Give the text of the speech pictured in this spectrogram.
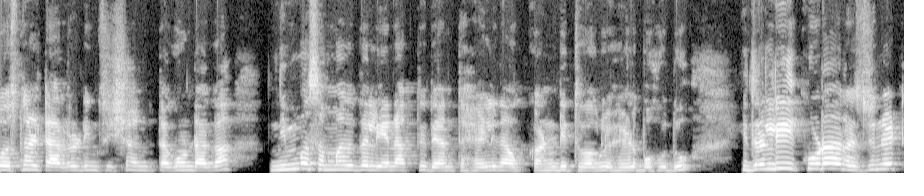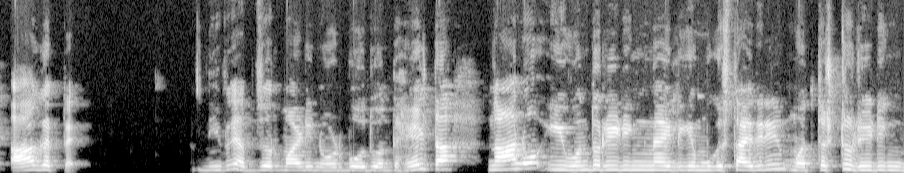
ಪರ್ಸ್ನಲ್ ಟ್ಯಾರೋಡಿಂಗ್ ಸೆಷನ್ ತಗೊಂಡಾಗ ನಿಮ್ಮ ಸಂಬಂಧದಲ್ಲಿ ಏನಾಗ್ತಿದೆ ಅಂತ ಹೇಳಿ ನಾವು ಖಂಡಿತವಾಗ್ಲೂ ಹೇಳಬಹುದು. ಇದರಲ್ಲಿ ಕೂಡ ರೆಸೊನೇಟ್ ಆಗತ್ತೆ. ನೀವೇ ಅಬ್ಸರ್ವ್ ಮಾಡಿ ನೋಡ್ಬೋದು ಅಂತ ಹೇಳ್ತಾ ನಾನು ಈ ಒಂದು ರೀಡಿಂಗ್ನ ಇಲ್ಲಿಗೆ ಮುಗಿಸ್ತಾ ಇದ್ದೀನಿ. ಮತ್ತಷ್ಟು ರೀಡಿಂಗ್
